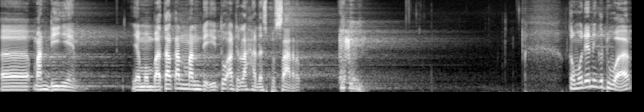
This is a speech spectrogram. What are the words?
e, mandinya yang membatalkan mandi itu adalah hadas besar kemudian yang kedua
